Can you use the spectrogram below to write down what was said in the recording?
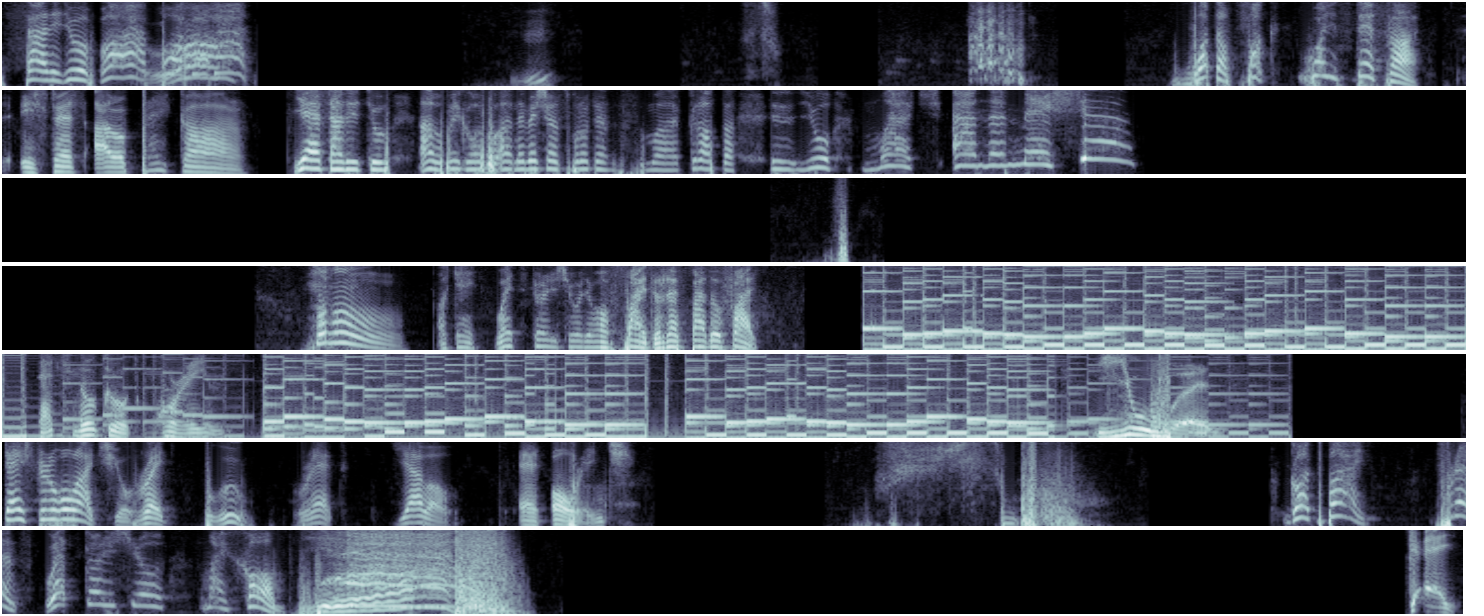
Sandy Duke. Ah, What? Hmm? What the fuck? What is this? Uh? Is this our breaker? Yes, I did too. I'm a big up animations protest my craft. You much animation. Okay, let's turn to show them fight, the red battle fight. That's no good, Korean. You win. That's the right you red, blue, red, yellow, and orange. Goodbye, friends. Let's go to my home. Day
